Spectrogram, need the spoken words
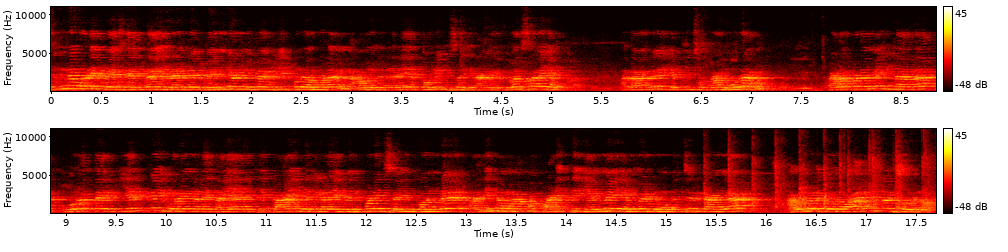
சின்ன உடைப்பை சேர்ந்த இரண்டு பெண்கள் மிக விழிப்புணர்வுடன் அவங்க நிறைய தொழில் செய்கிறாங்க. விவசாயம் அதாவது எப்படி சொல்றா உரம். கலப்படமே இல்லாத உரத்தை இயற்கை உரங்களை தயாரித்து காய்கறிகளை விற்பனை செய்து கொண்டு அதிகமாக படித்து எம்ஏ எம்எட் முடிச்சிருக்காங்க. அவங்களுக்கு ஒரு வாழ்த்துக்கள் சொல்லலாம்.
